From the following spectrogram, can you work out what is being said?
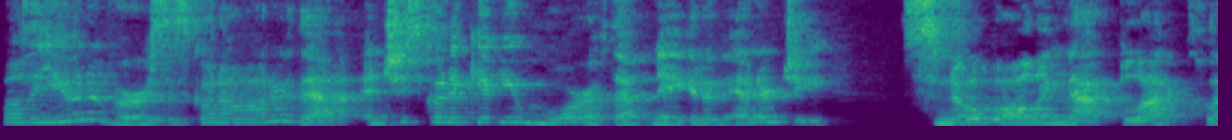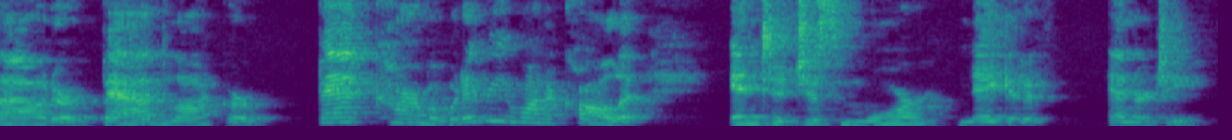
Well, the universe is going to honor that and she's going to give you more of that negative energy, snowballing that black cloud or bad luck or bad karma, whatever you want to call it, into just more negative energy.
